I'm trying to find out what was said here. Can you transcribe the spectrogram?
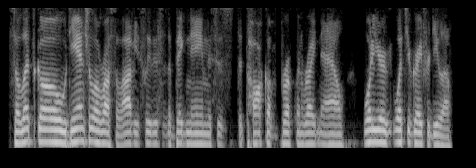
So let's go D'Angelo Russell. Obviously, this is the big name. This is the talk of Brooklyn right now. What are your what's your grade for D'Lo?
